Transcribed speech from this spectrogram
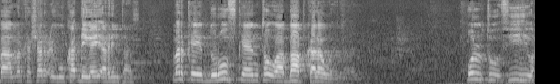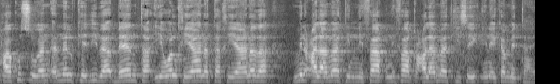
baa marka sharcigu ka dhigay arrintaas. Markay duruuf keento waa baab kale wey qultu fiihi waxaa ku sugan ana alkadiba beenta iyo walkhiyaanata khiyaanada min calaamaati nifaaq nifaaqa calaamaadkiisa inay ka mid tahay.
